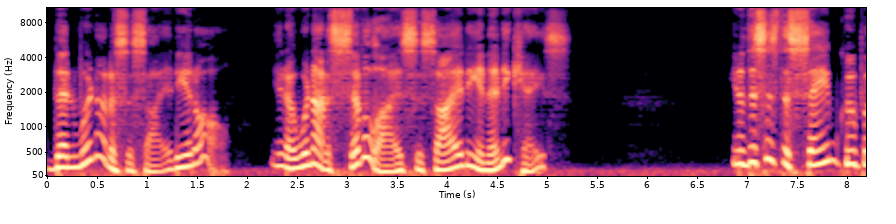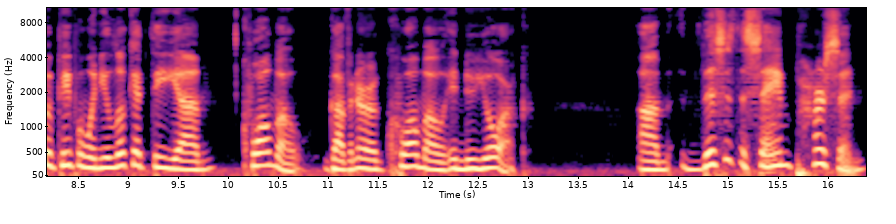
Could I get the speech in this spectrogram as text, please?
then we're not a society at all. You know, we're not a civilized society in any case. You know, this is the same group of people when you look at the um, Cuomo governor, Cuomo in New York. Um, this is the same person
